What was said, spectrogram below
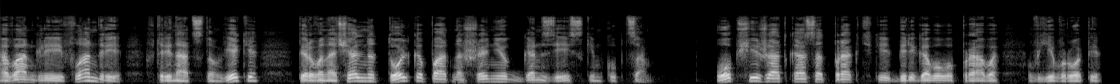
а в Англии и Фландрии в XIII веке первоначально только по отношению к ганзейским купцам. Общий же отказ от практики берегового права в Европе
